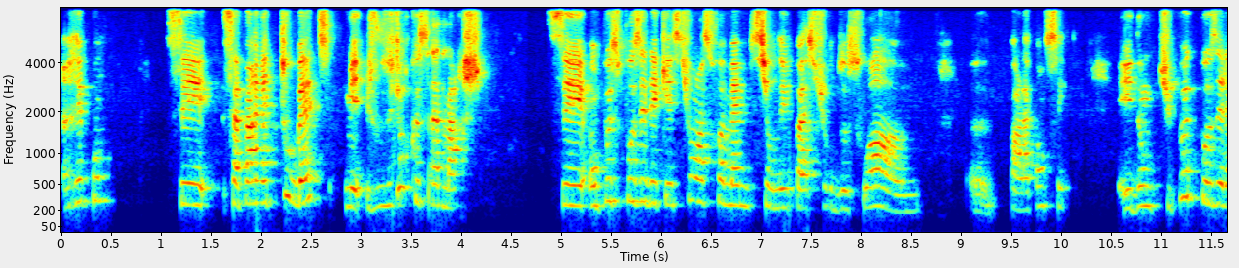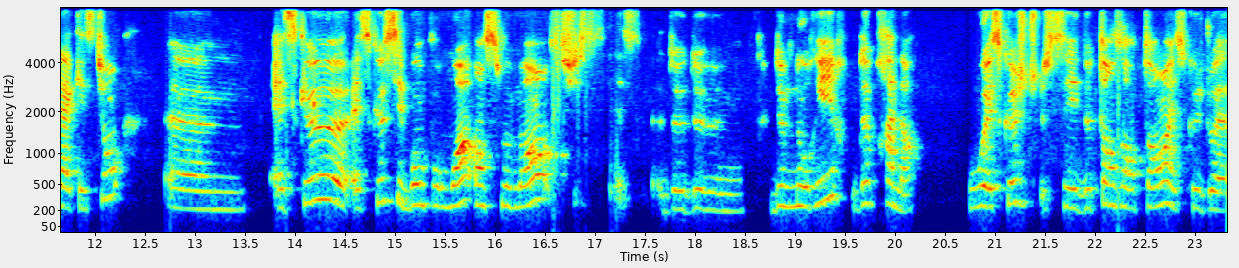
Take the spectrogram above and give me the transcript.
répond. Ça paraît tout bête, mais je vous jure que ça marche. C'est, on peut se poser des questions à soi-même si on n'est pas sûr de soi par la pensée. Et donc, tu peux te poser la question, euh, est-ce que c'est bon pour moi en ce moment de, me nourrir de prana? Ou est-ce que c'est de temps en temps Est-ce que je dois.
